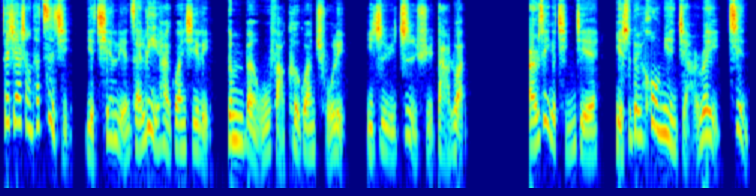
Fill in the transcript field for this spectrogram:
再加上他自己也牵连在利害关系里，根本无法客观处理，以至于秩序大乱。而这个情节也是对后面贾瑞见。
